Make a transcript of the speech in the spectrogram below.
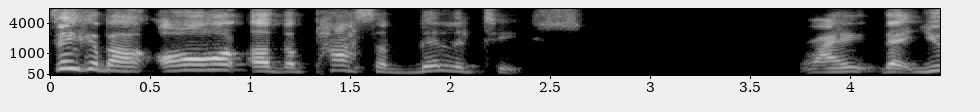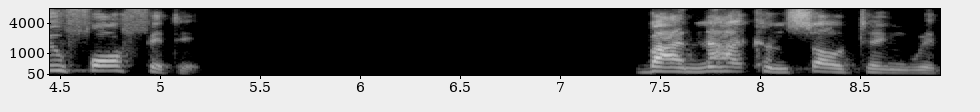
Think about all of the possibilities right that you forfeited by not consulting with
